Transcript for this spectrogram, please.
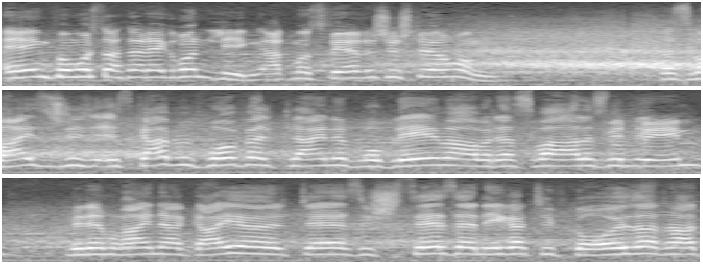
Irgendwo muss doch da der Grund liegen, atmosphärische Störungen. Das weiß ich nicht. Es gab im Vorfeld kleine Probleme, aber das war alles Mit nur wem? mit dem Rainer Geier, der sich sehr, sehr negativ geäußert hat.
